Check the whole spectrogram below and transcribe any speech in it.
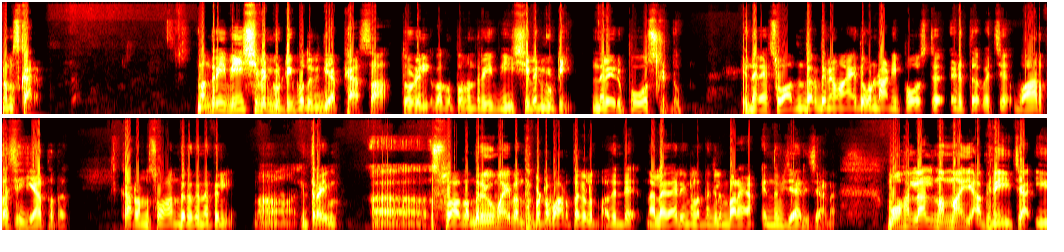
നമസ്കാരം. മന്ത്രി വി ശിവൻകുട്ടി പൊതുവിദ്യാഭ്യാസ തൊഴിൽ വകുപ്പ് മന്ത്രി വി ശിവൻകുട്ടി ഇന്നലെ ഒരു പോസ്റ്റ് ഇട്ടു. ഇന്നലെ സ്വാതന്ത്ര്യ ദിനമായതുകൊണ്ടാണ് ഈ പോസ്റ്റ് എടുത്ത് വെച്ച് വാർത്ത ചെയ്യാത്തത്. കാരണം സ്വാതന്ത്ര്യ ദിനത്തിൽ ഇത്രയും സ്വാതന്ത്ര്യവുമായി ബന്ധപ്പെട്ട വാർത്തകളും അതിന്റെ നല്ല കാര്യങ്ങൾ എന്തെങ്കിലും പറയാം എന്ന് വിചാരിച്ചാണ്. മോഹൻലാൽ നന്നായി അഭിനയിച്ച ഈ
